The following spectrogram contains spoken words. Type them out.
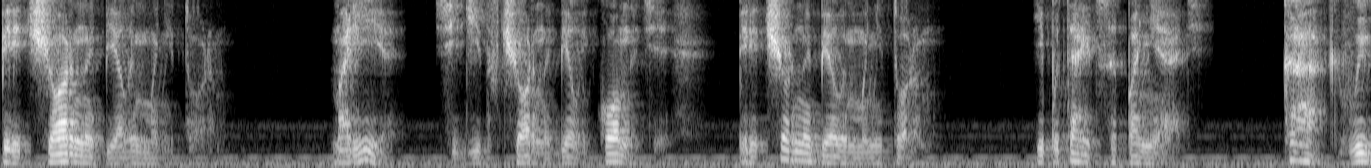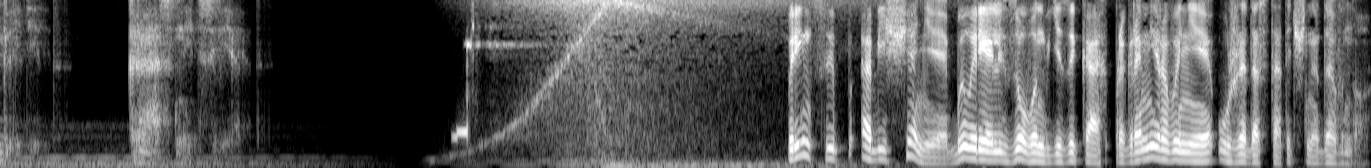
перед черно-белым монитором. Мария сидит в черно-белой комнате перед черно-белым монитором и пытается понять, как выглядит красный цвет. Принцип обещания был реализован в языках программирования уже достаточно давно.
